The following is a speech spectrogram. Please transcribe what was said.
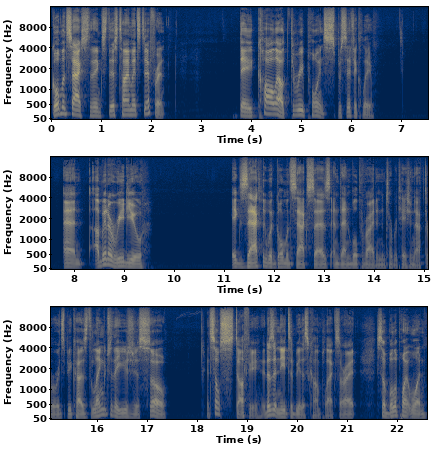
Goldman Sachs thinks this time it's different. They call out three points specifically and I'm going to read you exactly what Goldman Sachs says, and then we'll provide an interpretation afterwards because the language they use is just so it's so stuffy. It doesn't need to be this complex, all right? So bullet point 1,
